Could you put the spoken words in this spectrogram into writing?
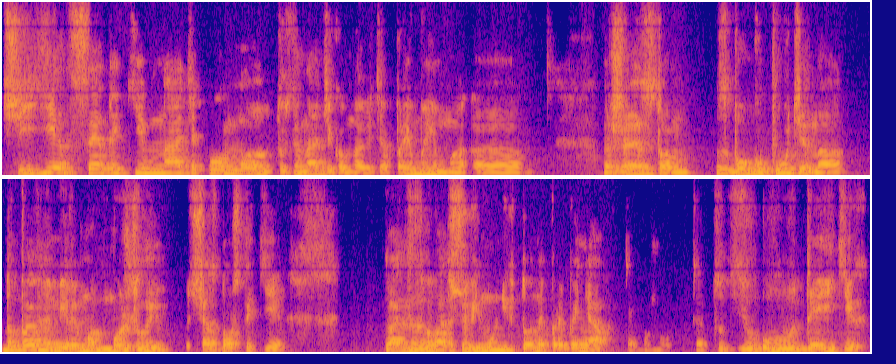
Чи є це таким натяком, е, тобто не натяком навіть, а прямим е, жестом з боку Путіна? До певної міри можливо. Хоча знову ж таки, давайте не забувати, що війну ніхто не припиняв, так би мовити. Тут у деяких,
